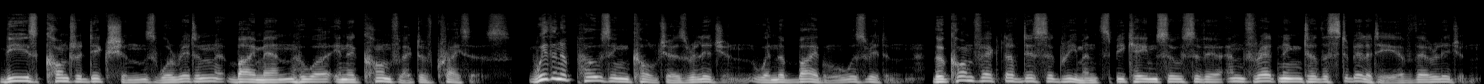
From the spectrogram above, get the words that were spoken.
These contradictions were written by men who were in a conflict of crisis with an opposing culture's religion when the Bible was written. The conflict of disagreements became so severe and threatening to the stability of their religion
